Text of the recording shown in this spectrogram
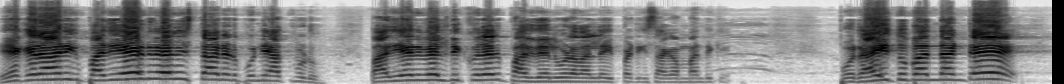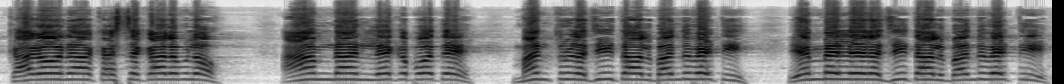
ఎకరానికి పదిహేను వేలు ఇస్తాడు పుణ్యాత్ముడు. పదిహేను వేలు దిక్కులేదు పదివేలు కూడా వల్లే ఇప్పటికి సగం మందికి. రైతు బంధు అంటే కరోనా కష్టకాలంలో ఆమ్దాన్ లేకపోతే మంత్రుల జీతాలు బంధు పెట్టి ఎమ్మెల్యేల జీతాలు బంద్ పెట్టి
